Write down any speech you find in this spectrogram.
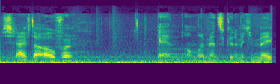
schrijf daarover. En andere mensen kunnen met je mee.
